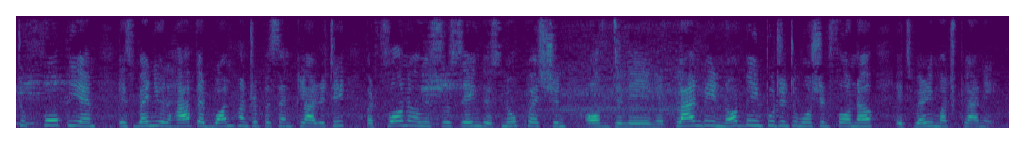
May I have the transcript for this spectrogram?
to 4 p.m. is when you'll have that 100% clarity. But for now, ISRO saying there's no question of delaying it. Plan B not being put into motion for now. It's very much plan A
